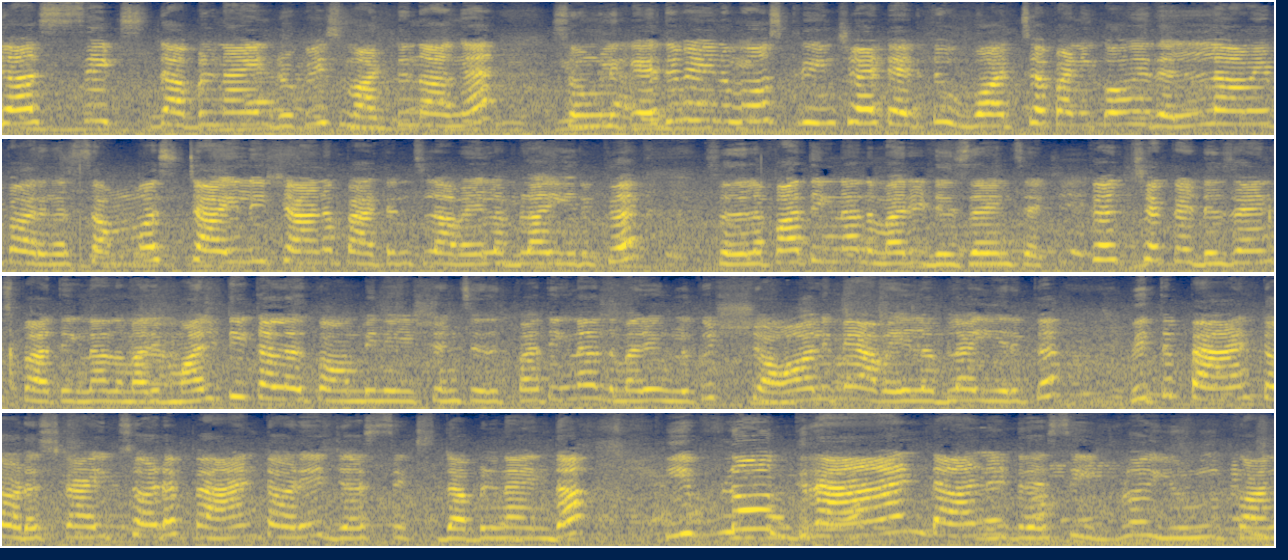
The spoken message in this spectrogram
Just six double nine rupees மட்டும்தாங்க. ஸோ உங்களுக்கு எது வேணுமோ ஸ்க்ரீன்ஷாட் எடுத்து வாட்ஸ்அப் பண்ணிக்கோங்க. இது எல்லாமே பாருங்க. செம்ம ஸ்டைலிஷான பேட்டர்ன்ஸ்ல அவைலபிளா இருக்கு. ஸோ இதில் பார்த்தீங்கன்னா இந்த மாதிரி டிசைன்ஸ் எக்கச்சக்க டிசைன்ஸ் பார்த்தீங்கன்னா இந்த மாதிரி மல்டி கலர் காம்பினேஷன்ஸ் இது பார்த்தீங்கன்னா இந்த மாதிரி உங்களுக்கு ஷாலுமே அவைலபிளாக இருக்குது வித் பேண்ட்டோட ஸ்ட்ரைப்ஸோட பேண்ட்டோடய ஜஸ்ட் சிக்ஸ் டபுள் நைன் தான். இவ்வளோ கிராண்டான ட்ரெஸ் இவ்வளோ யூனிக்கான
